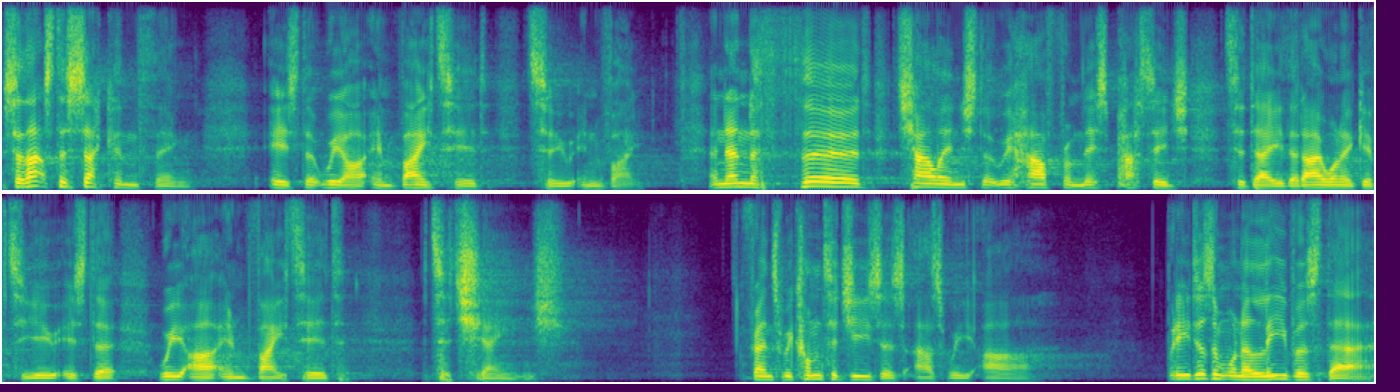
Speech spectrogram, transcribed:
So that's the second thing, is that we are invited to invite. And then the third challenge that we have from this passage today that I want to give to you is that we are invited to change. Friends, we come to Jesus as we are, but He doesn't want to leave us there.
